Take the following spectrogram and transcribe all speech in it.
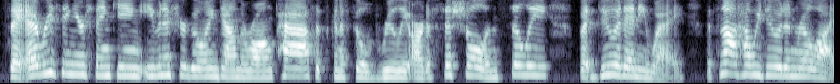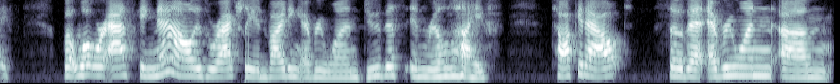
Say everything you're thinking, even if you're going down the wrong path, it's going to feel really artificial and silly, but do it anyway. That's not how we do it in real life. But what we're asking now is we're actually inviting everyone do this in real life, talk it out so that everyone um,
